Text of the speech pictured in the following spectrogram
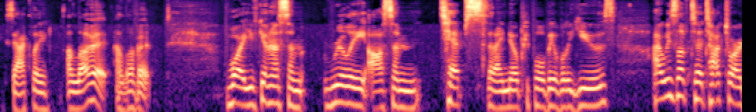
Exactly. I love it. I love it boy, you've given us some really awesome tips that I know people will be able to use. I always love to talk to our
